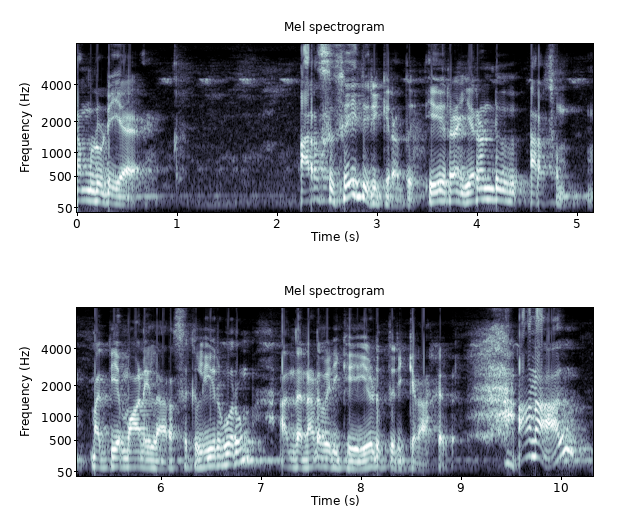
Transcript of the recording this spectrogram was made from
நம்மளுடைய அரசு செய்திருக்கிறது. இர- இரண்டு அரசும் மத்திய மாநில அரசுகள் இருவரும் அந்த நடவடிக்கையை எடுத்திருக்கிறார்கள். ஆனால்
